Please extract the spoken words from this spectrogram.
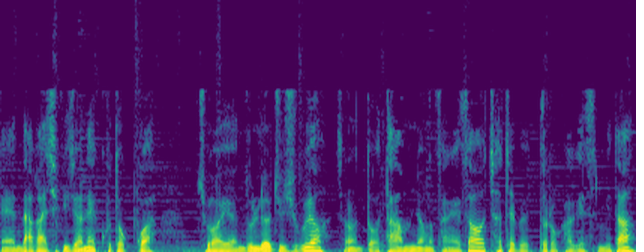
네, 나가시기 전에 구독과 좋아요 눌러주시고요. 저는 또 다음 영상에서 찾아뵙도록 하겠습니다.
